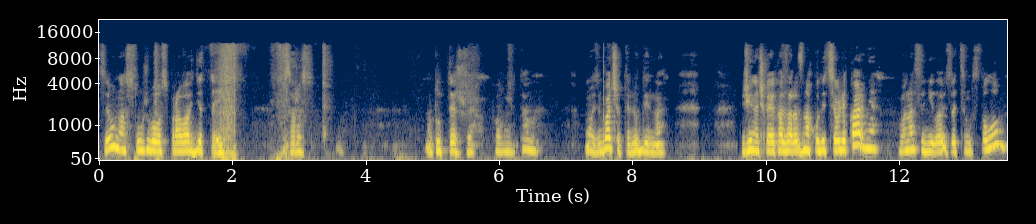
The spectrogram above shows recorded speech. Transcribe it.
Це у нас служба у справах дітей. Зараз Ну, тут теж вже повмітали. Ось, бачите, людина, жіночка, яка зараз знаходиться в лікарні, вона сиділа ось за цим столом.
